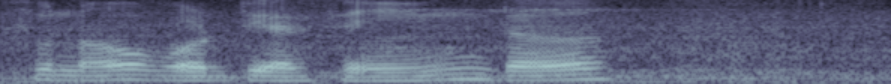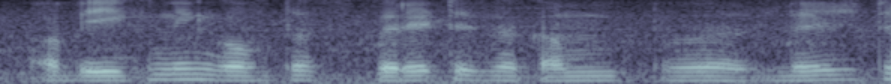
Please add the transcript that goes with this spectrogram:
So now what they are saying the awakening of the spirit is accomplished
